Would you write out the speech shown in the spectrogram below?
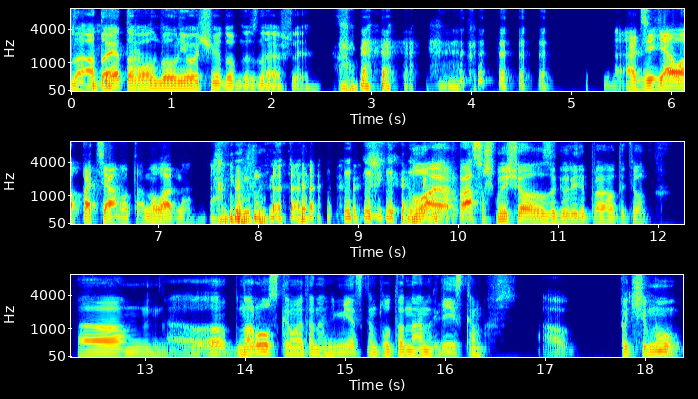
Да, а до этого он был не очень удобный, знаешь ли. Одеяло потянуто. Ну ладно. Ну, а раз уж мы еще заговорили про вот эти вот эм, э, на русском это, на немецком, тут на английском. А почему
